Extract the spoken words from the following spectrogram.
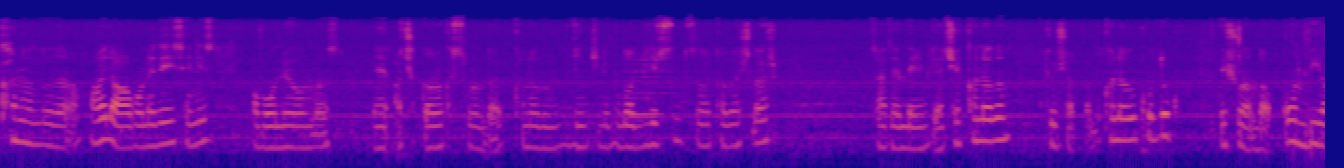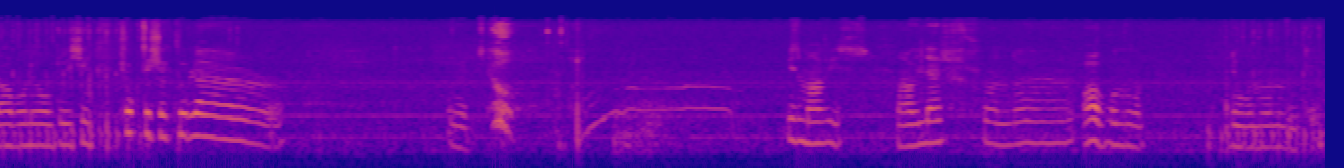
kanalına hala abone değilseniz abone olmaz e, açıklama kısmında kanalın linkini bulabilirsiniz arkadaşlar. Zaten benim gerçek kanalım. Kürşat'la bu kanalı kurduk. Ve şu anda 11 abone olduğu için çok teşekkürler. Evet. Biz maviyiz. Maviler şu anda... Aa bunu. Hadi bunu onu büyütelim.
